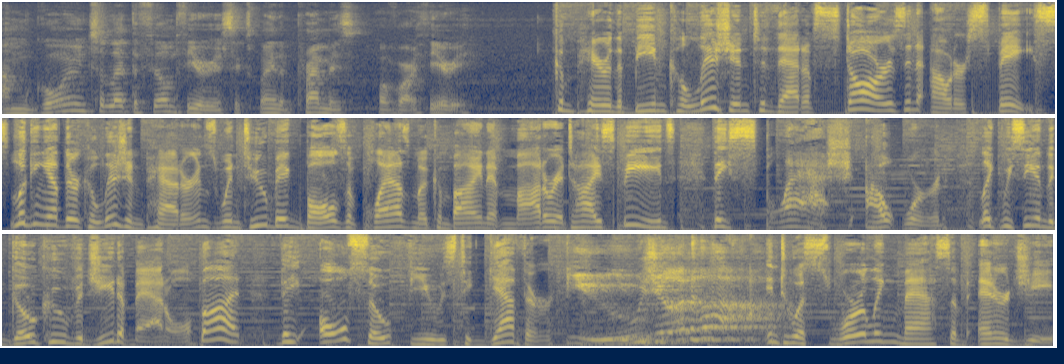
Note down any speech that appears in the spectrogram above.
I'm going to let the film theorists explain the premise of our theory compare the beam collision to that of stars in outer space. Looking at their collision patterns, when two big balls of plasma combine at moderate to high speeds, they splash outward, like we see in the Goku Vegeta battle. But they also fuse together Fusion into a swirling mass of energy.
